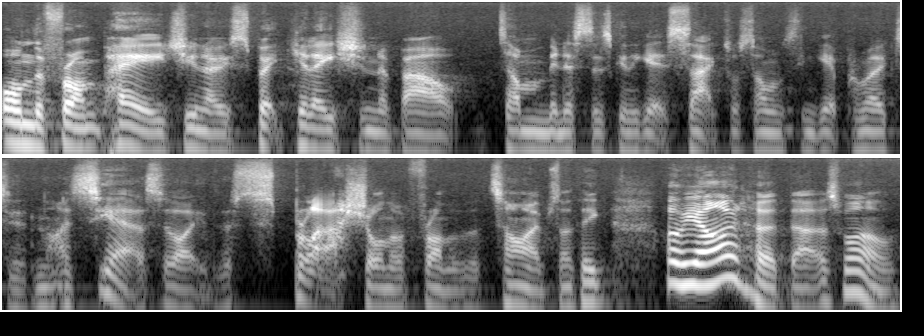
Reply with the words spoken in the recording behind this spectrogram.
on the front page, you know, speculation about some minister's going to get sacked or someone's going to get promoted. And I'd see it as like the splash on the front of the Times. And I think, oh, yeah, I'd heard that as well.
